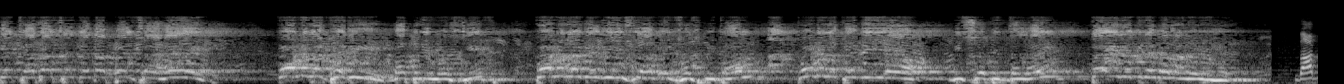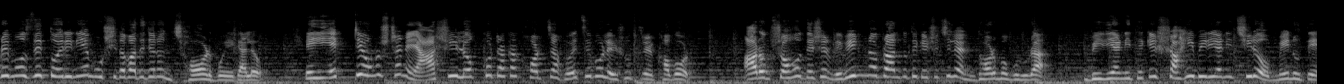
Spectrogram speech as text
के ज्यादा से ज्यादा पैसा है कौन रखेगी बाबरी मस्जिद कौन लगेगी इस्लामिक हॉस्पिटल कौन रखेगी यह विश्वविद्यालय कोई रुकने वाला नहीं है বাবরি মসজিদ তৈরি নিয়ে মুর্শিদাবাদে যেন ঝড় বয়ে গেল। এই একটি অনুষ্ঠানে আশি লক্ষ টাকা খরচা হয়েছে বলে সূত্রের খবর। আরব সহ দেশের বিভিন্ন প্রান্ত থেকে এসেছিলেন ধর্মগুরুরা। বিরিয়ানি থেকে শাহী বিরিয়ানি ছিল মেনুতে।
